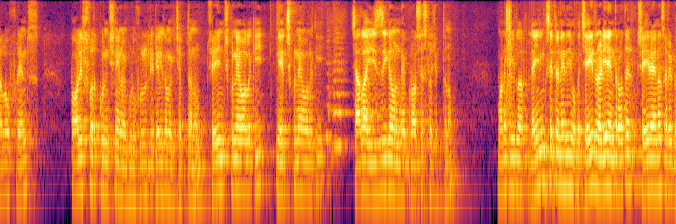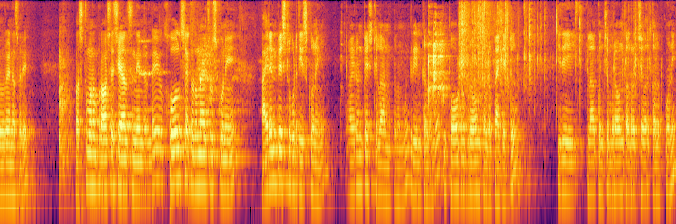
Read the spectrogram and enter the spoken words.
హలో ఫ్రెండ్స్ పాలిష్ వర్క్ గురించి నేను ఇప్పుడు ఫుల్ డీటెయిల్గా మీకు చెప్తాను. చేయించుకునే వాళ్ళకి నేర్చుకునే వాళ్ళకి చాలా ఈజీగా ఉండే ప్రాసెస్లో చెప్తాను. మనకి ఇలా డైనింగ్ సెట్ అనేది ఒక చైర్ రెడీ అయిన తర్వాత చైర్ అయినా సరే డోర్ అయినా సరే ఫస్ట్ మనం ప్రాసెస్ చేయాల్సింది ఏంటంటే హోల్స్ ఎక్కడ ఉన్నాయో చూసుకొని ఐరన్ పేస్ట్ ఒకటి తీసుకొని ఐరన్ పేస్ట్ ఇలా ఉంటుంది గ్రీన్ కలర్లో ఈ పౌడర్ బ్రౌన్ కలర్ ప్యాకెట్. ఇది ఇలా కొంచెం బ్రౌన్ కలర్ వచ్చే వరకు కలుపుకొని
